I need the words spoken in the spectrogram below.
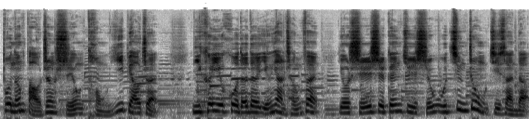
不能保证使用统一标准。你可以获得的营养成分，有时是根据食物净重计算的，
